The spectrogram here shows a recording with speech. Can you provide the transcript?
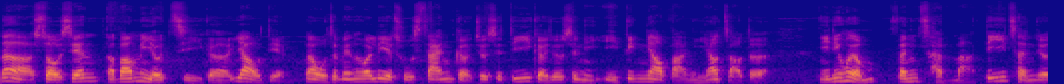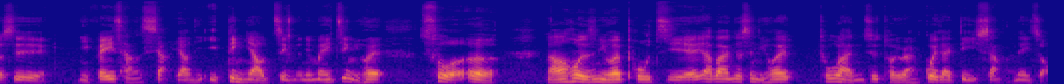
那首先，About Me 有几个要点，那我这边都会列出三个，就是第一个就是你一定要把你要找的，你一定会有分层嘛。第一层就是你非常想要，你一定要进的，你没进你会错愕，然后或者是你会扑街，要不然就是你会突然就腿软跪在地上的那种。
